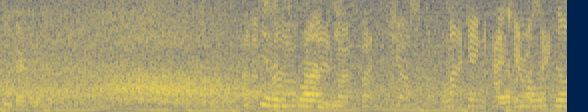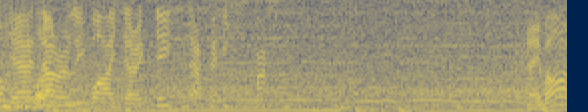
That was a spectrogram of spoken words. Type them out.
ফিল্টার ঢেলে দেবে And a ফুটিয়ে দেবে কিছু করার powerful নেই effort, but just lacking এরকম accuracy. অবস্থায় আমার কিছু Yeah, করার নেই। narrowly wide, Derek. Decent effort. He smashed. Neymar.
